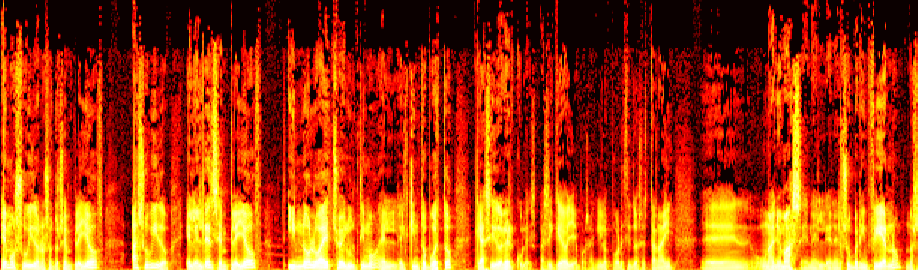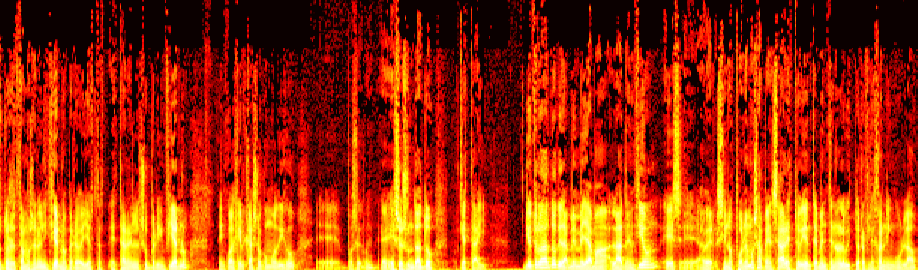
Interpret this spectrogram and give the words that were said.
hemos subido nosotros en playoff, ha subido el Eldense en playoff y no lo ha hecho el último, el, quinto puesto, que ha sido el Hércules. Así que, oye, pues aquí los pobrecitos están ahí eh, un año más en el, en el super infierno. Nosotros estamos en el infierno, pero ellos están en el super infierno. En cualquier caso, como digo, eh, pues eh, eso es un dato que está ahí. Y otro dato que también me llama la atención es, eh, a ver, si nos ponemos a pensar, esto evidentemente no lo he visto reflejado en ningún lado,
